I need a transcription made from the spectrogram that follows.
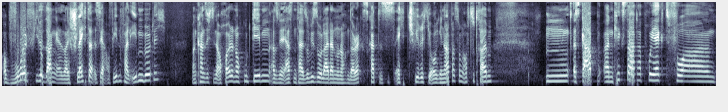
obwohl viele sagen, er sei schlechter, ist er auf jeden Fall ebenbürtig. Man kann sich den auch heute noch gut geben. Also den ersten Teil sowieso, leider nur noch im Director's Cut. Es ist echt schwierig, die Originalfassung aufzutreiben. Mm, es gab ein Kickstarter-Projekt vor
